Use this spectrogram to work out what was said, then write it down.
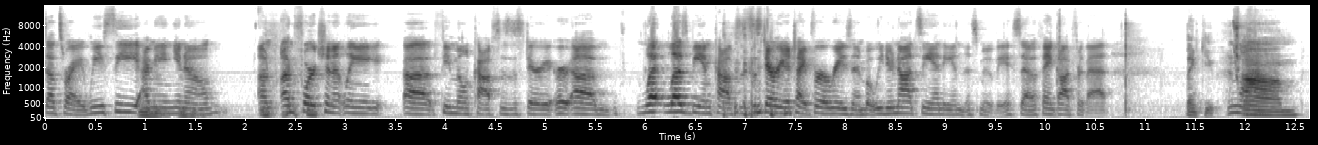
That's right. We see. Mm-hmm, I mean, you know, un- unfortunately, uh, female cops is a stereo or um, le- lesbian cops is a stereotype for a reason, but we do not see any in this movie. So thank God for that. Thank you. Mwah. Um,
